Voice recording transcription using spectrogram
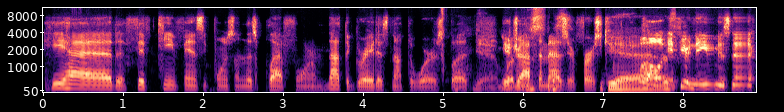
He had 15 fantasy points on this platform. Not the greatest, not the worst, but yeah, you but draft this- him as your first QB. Yeah. well, this- if your name is next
